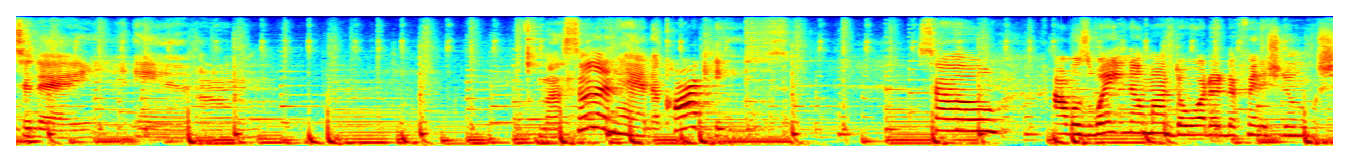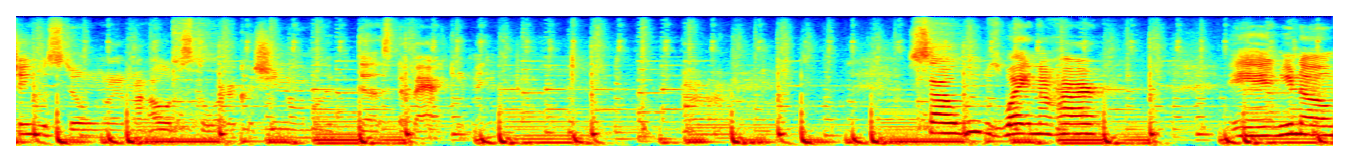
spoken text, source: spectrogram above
today. And um, my son had the car keys. So I was waiting on my daughter to finish doing what she was doing, my oldest daughter, because she normally does the vacuuming. So we was waiting on her and you know,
